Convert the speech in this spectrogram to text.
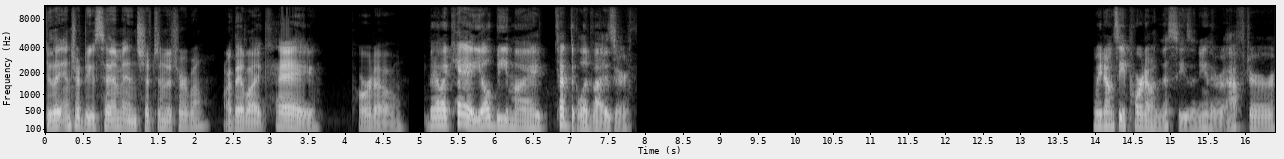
Do they introduce him and shift into Turbo? Are they like, hey, Porto? They're like, "Hey, you'll be my tentacle advisor." We don't see Porto in this season either. After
